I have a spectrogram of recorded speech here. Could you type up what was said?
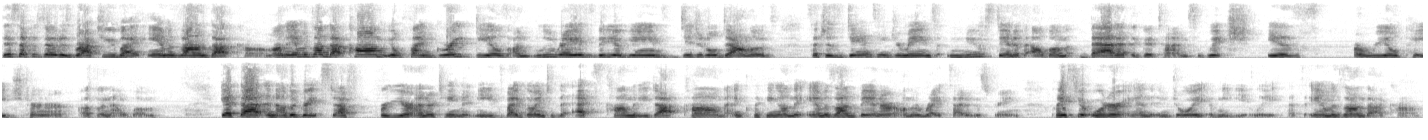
This episode is brought to you by Amazon.com. On Amazon.com, you'll find great deals on Blu rays, video games, digital downloads, such as Dan St. Germain's new stand up album, Bad at the Good Times, which is a real page turner of an album. Get that and other great stuff for your entertainment needs by going to thexcomedy.com and clicking on the Amazon banner on the right side of the screen. Place your order and enjoy immediately. That's Amazon.com.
